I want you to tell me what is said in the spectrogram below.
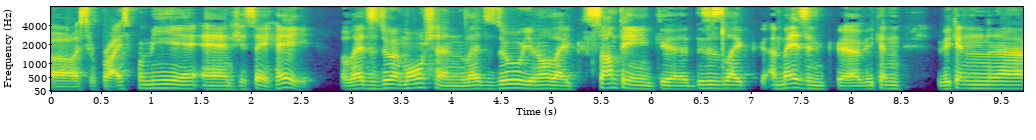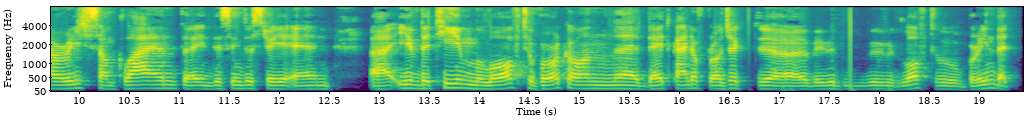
a surprise for me. And he said, "Hey, let's do a motion. Let's do, you know, like something. Uh, this is like amazing. Uh, we can." we can uh, reach some client uh, in this industry and uh, if the team love to work on uh, that kind of project uh, we would we would love to bring that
